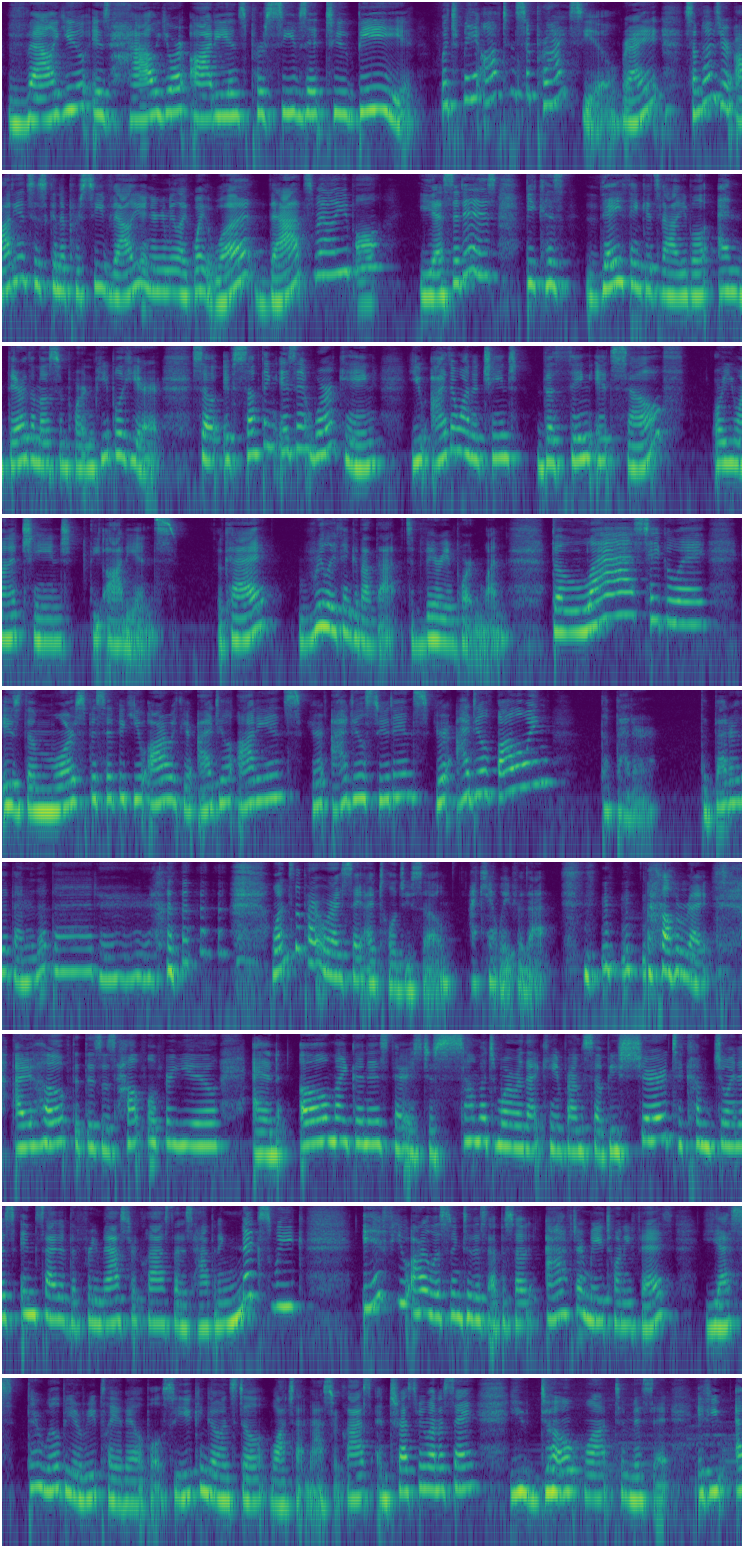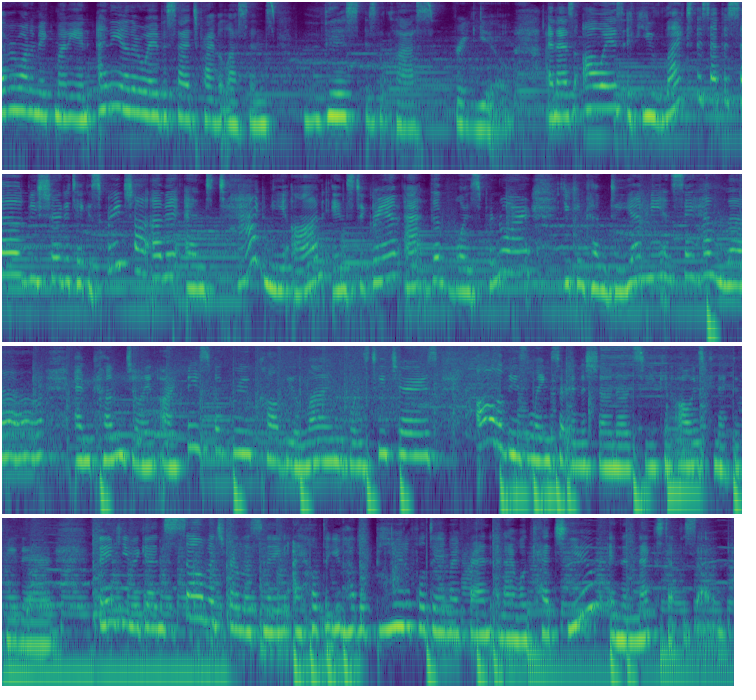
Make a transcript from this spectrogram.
Value is how your audience perceives it to be, which may often surprise you, right? Sometimes your audience is going to perceive value and you're going to be like, wait, what? That's valuable? Yes, it is because they think it's valuable and they're the most important people here. So if something isn't working, you either want to change the thing itself or you want to change the audience. Okay? Really think about that. It's a very important one. The last takeaway is the more specific you are with your ideal audience, your ideal students, your ideal following, the better. The better, the better, the better. When's the part where I say, I told you so? I can't wait for that. All right. I hope that this was helpful for you. And oh my goodness, there is just so much more where that came from. So be sure to come join us inside of the free masterclass that is happening next week. If you are listening to this episode after May 25th, yes, there will be a replay available. So you can go and still watch that masterclass. And trust me when I say, you don't want to miss it. If you ever want to make money in any other way besides private lessons, this is the class for you. And as always, if you liked this episode, be sure to take a screenshot of it and tag me on Instagram at the Voicepreneur. You can come DM me and say hello and come join our Facebook group called the Aligned Voice Teachers. All of these links are in the show notes, so you can always connect with me there. Thank you again so much for listening. I hope that you have a beautiful day, my friend, and I will catch you in the next episode.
